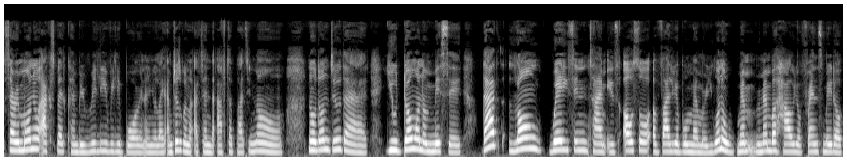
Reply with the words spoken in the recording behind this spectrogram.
ceremonial aspect can be really really boring and you're like I'm just going to attend the after party. No. No, don't do that. You don't want to miss it that long waiting time is also a valuable memory. You want to rem- remember how your friends made of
